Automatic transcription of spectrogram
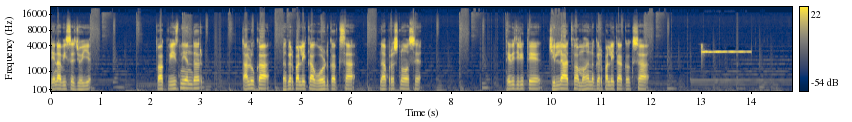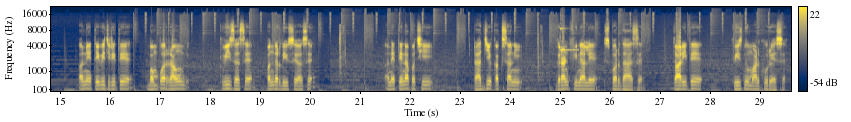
તેના વિશે જોઈએ. તો આ ક્વિઝની અંદર તાલુકા, નગરપાલિકા, વોર્ડ કક્ષાના પ્રશ્નો હશે. તેવી જ રીતે જિલ્લા અથવા મહાનગરપાલિકા કક્ષા અને તેવી જ રીતે બમ્પર રાઉન્ડ ક્વિઝ હશે, પંદર દિવસે હશે. અને તેના પછી રાજ્ય કક્ષાની ગ્રાન્ડ ફિનાલે સ્પર્ધા હશે. તો આ રીતે ક્વિઝનું માળખું રહેશે.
